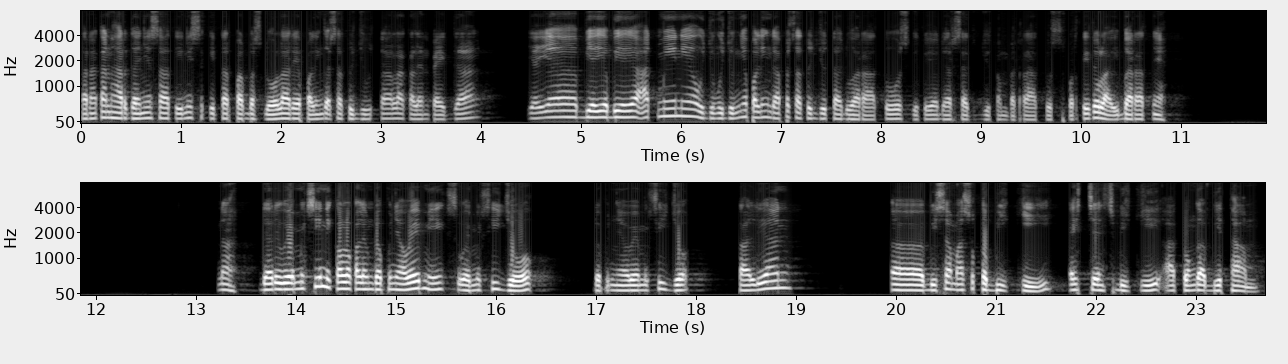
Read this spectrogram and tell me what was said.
karena kan harganya saat ini sekitar 14 dolar ya paling nggak satu juta lah kalian pegang. Ya ya biaya-biaya admin ya ujung-ujungnya paling dapat satu juta dua ratus gitu ya dari satu juta empat ratus. Seperti itulah ibaratnya. Nah dari Wemix ini kalau kalian udah punya Wemix Wemix hijau udah punya Wemix hijau kalian uh, bisa masuk ke Biki, exchange Biki atau enggak Bitham.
